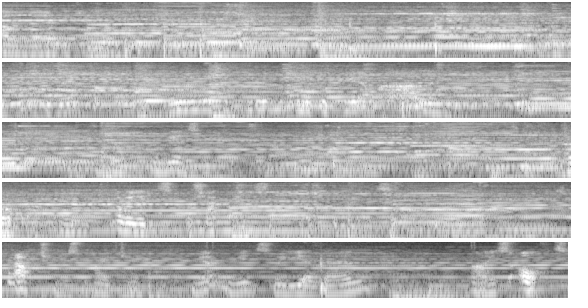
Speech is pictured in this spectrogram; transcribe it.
ale wiecie co? Nie kupiłem, ale... No, więcej mi to przydało. Dobra, e, ciekawe ile z posiadam jest Sprawdźmy, słuchajcie. Miałem mięso jeden, a jest owcy,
